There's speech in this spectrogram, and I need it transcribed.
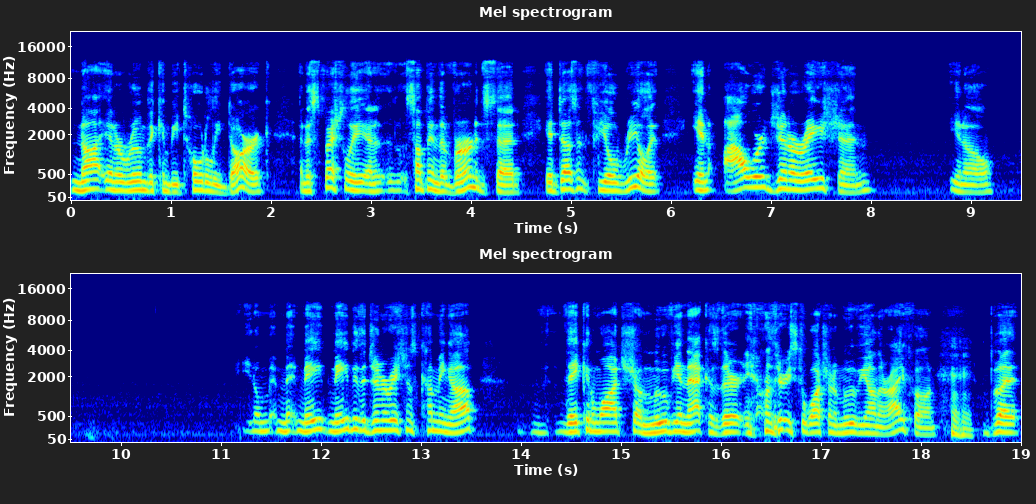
not in a room that can be totally dark and especially and something that Vern had said it doesn't feel real it in our generation you know you know may, maybe the generations coming up they can watch a movie in that because they're you know they're used to watching a movie on their iphone. But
